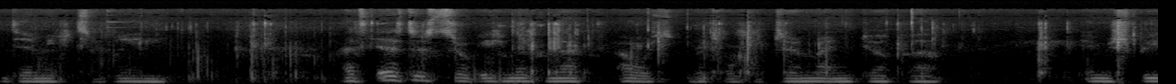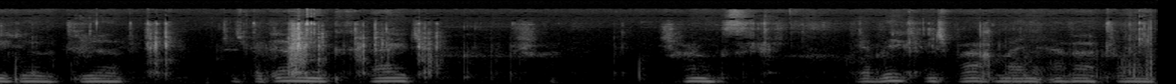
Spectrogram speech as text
hinter mich zu bringen. Als erstes zog ich mich nackt aus und betrachtete meinen Körper im Spiegel für das begangene Kleid Schranks. Der Blick entsprach meinen Erwartungen.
